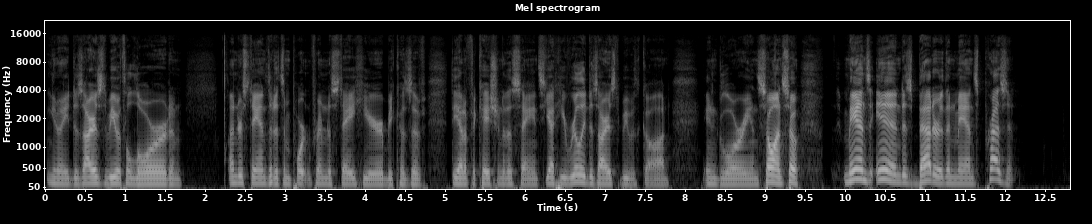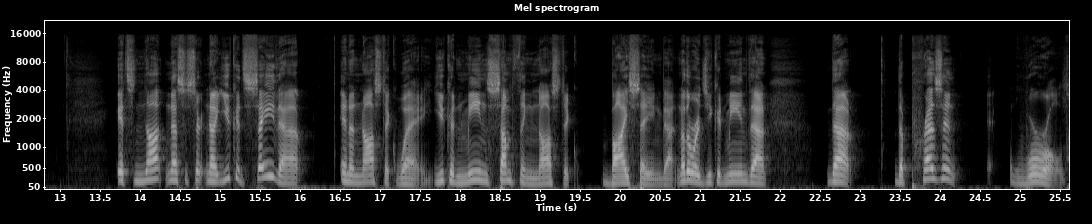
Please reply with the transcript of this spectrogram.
you know, he desires to be with the Lord and understands that it's important for him to stay here because of the edification of the saints, yet he really desires to be with God in glory and so on. So man's end is better than man's present. It's not necessary. Now, you could say that in a Gnostic way. You could mean something Gnostic by saying that. In other words, you could mean that that the present world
